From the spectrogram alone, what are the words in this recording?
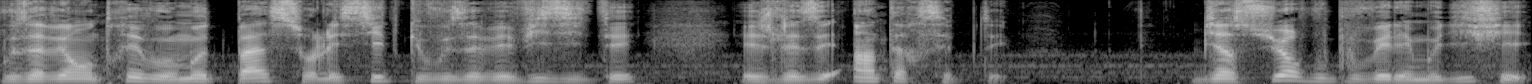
Vous avez entré vos mots de passe sur les sites que vous avez visités et je les ai interceptés. Bien sûr, vous pouvez les modifier,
